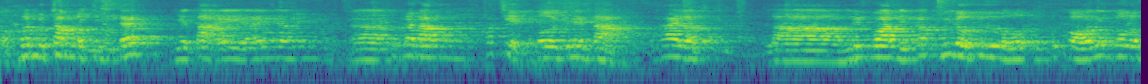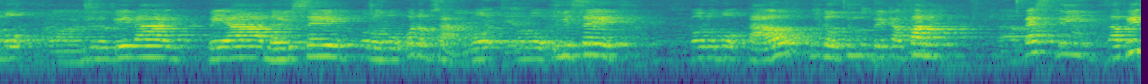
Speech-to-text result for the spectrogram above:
ở hơn 100 lập trình test hiện tại anh uh, cũng đã đang phát triển của tôi cái nền tảng hai là là liên quan đến các quỹ đầu tư của hội cũng có những câu lạc bộ uh, như là BNI, BA, NIC, câu lạc bộ bất động sản của hội, câu lạc bộ IBC, câu lạc bộ táo, quỹ đầu tư BK Fund, uh, ờ, Bestby, Javis,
